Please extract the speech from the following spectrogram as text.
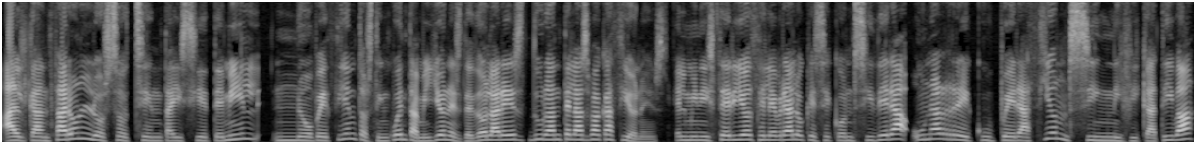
alcanzaron los 87.950 millones de dólares durante las vacaciones. El Ministerio celebra lo que se considera una recuperación significativa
